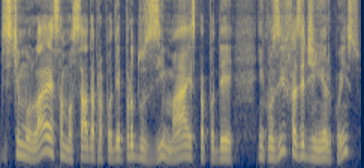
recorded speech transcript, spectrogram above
estimular essa moçada para poder produzir mais, para poder, inclusive, fazer dinheiro com isso?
